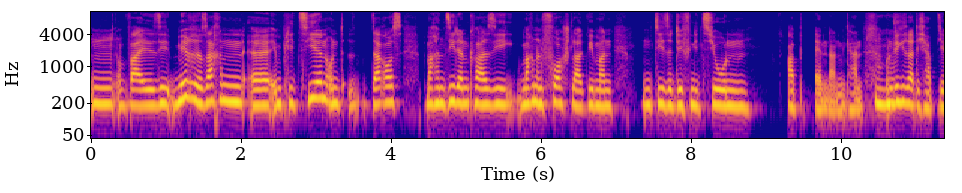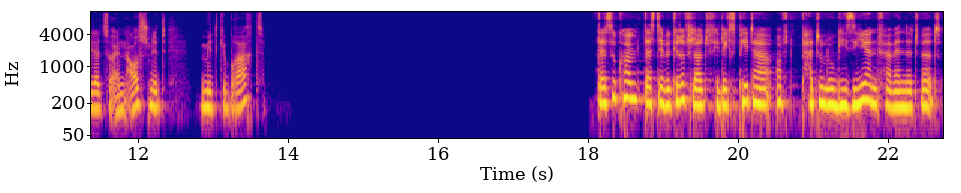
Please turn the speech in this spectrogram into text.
mm, weil sie mehrere Sachen äh, implizieren und daraus machen sie dann quasi, machen einen Vorschlag, wie man diese Definition abändern kann. Mhm. Und wie gesagt, ich habe dir dazu einen Ausschnitt mitgebracht. Dazu kommt, dass der Begriff laut Felix Peter oft pathologisieren verwendet wird.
